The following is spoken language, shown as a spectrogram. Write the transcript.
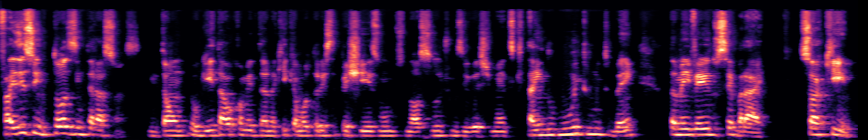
faz isso em todas as interações. Então, o Gui estava comentando aqui que a Motorista PX, um dos nossos últimos investimentos, que está indo muito, muito bem, também veio do Sebrae. Só que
